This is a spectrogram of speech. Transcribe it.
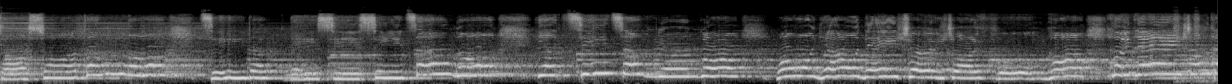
傻傻等我，只得你时时找我，日子怎样过，往往有你最在乎我，累你总担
